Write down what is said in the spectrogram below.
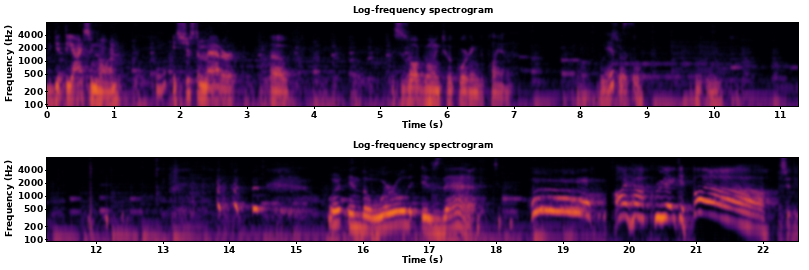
you get the icing on, Okay. it's just a matter of this is all going to according to plan. Okay, blue Oops. circle. Mm-mm. what in the world is that? I have created fire! City.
